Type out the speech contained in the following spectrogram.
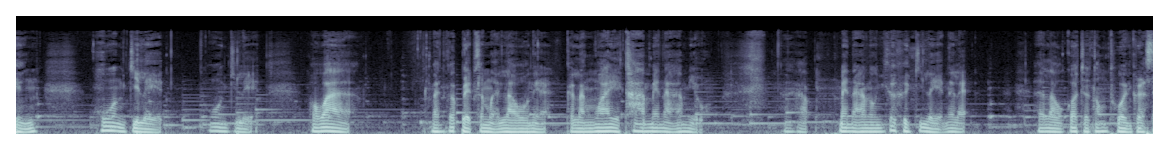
ถึงห่วงกิเลสห่วงกิเลส เพราะว่ามันก็เปรียบเสมือนเราเนี่ยกำลังว่ายข้ามแม่น้ำอยู่นะครับแม่น้ำตรงนี้ก็คือกิเลสนั่นแหละ แล้วเราก็จะต้องทวนกระแส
